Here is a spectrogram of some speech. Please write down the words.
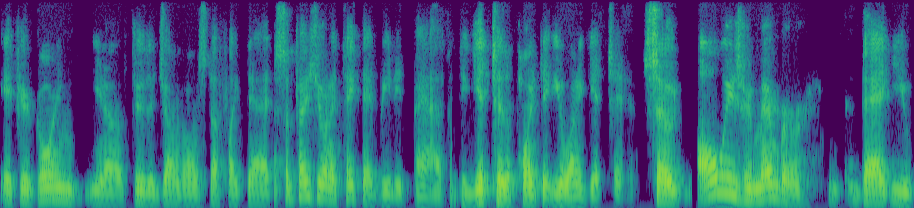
if you're going, you know, through the jungle and stuff like that, sometimes you want to take that beaded path to get to the point that you want to get to. So always remember that you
